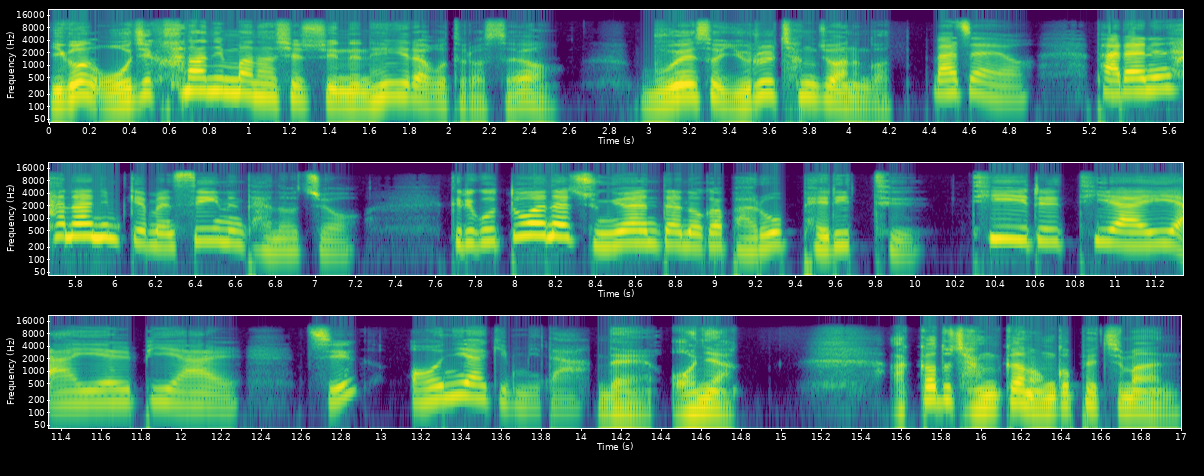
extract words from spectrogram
이건 오직 하나님만 하실 수 있는 행위라고 들었어요. 무에서 유를 창조하는 것. 맞아요. 바라는 하나님께만 쓰이는 단어죠. 그리고 또 하나 중요한 단어가 바로 베리트, T-I-I-L-B-R, 즉 언약입니다. 네, 언약. 아까도 잠깐 언급했지만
